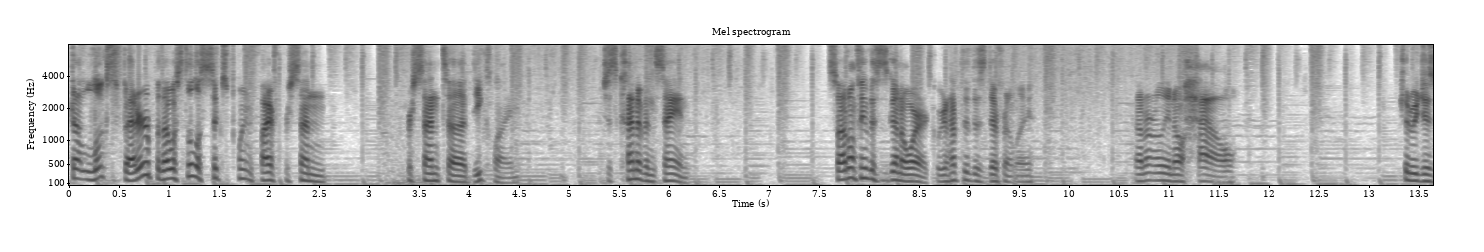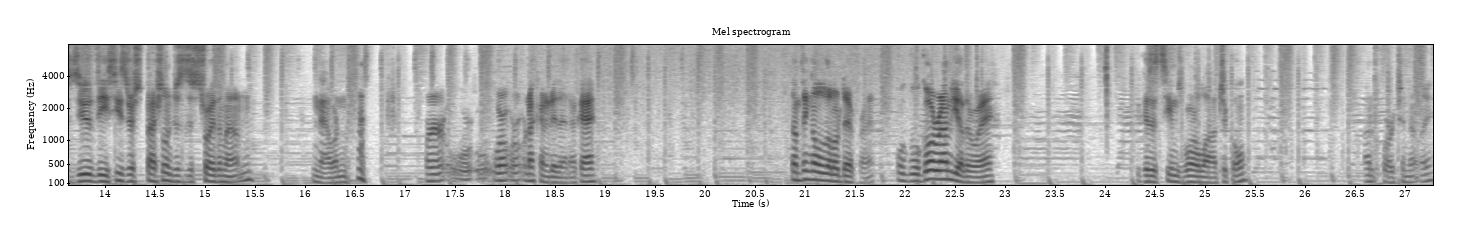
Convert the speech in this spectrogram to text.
That looks better, but that was still a 6.5% percent uh, decline, which is kind of insane. So I don't think this is going to work. We're going to have to do this differently. I don't really know how. Should we just do the Cesar special and just destroy the mountain? No, we're, we're, we're, we're not going to do that, okay? Something a little different. We'll, we'll go around the other way because it seems more logical, unfortunately.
